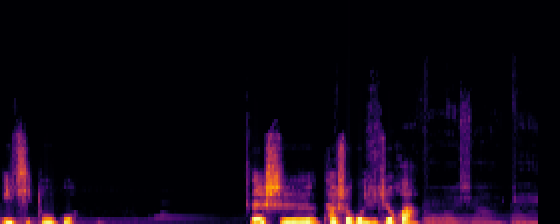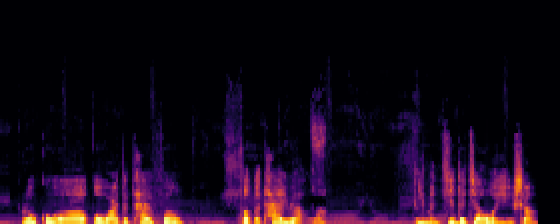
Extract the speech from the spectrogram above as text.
一起度过。那时他说过一句话。如果我玩的太疯，走得太远了，你们记得叫我一声，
